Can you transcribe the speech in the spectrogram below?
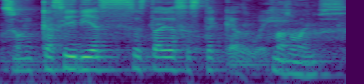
son casi 10 estadios aztecas, güey. más o menos.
